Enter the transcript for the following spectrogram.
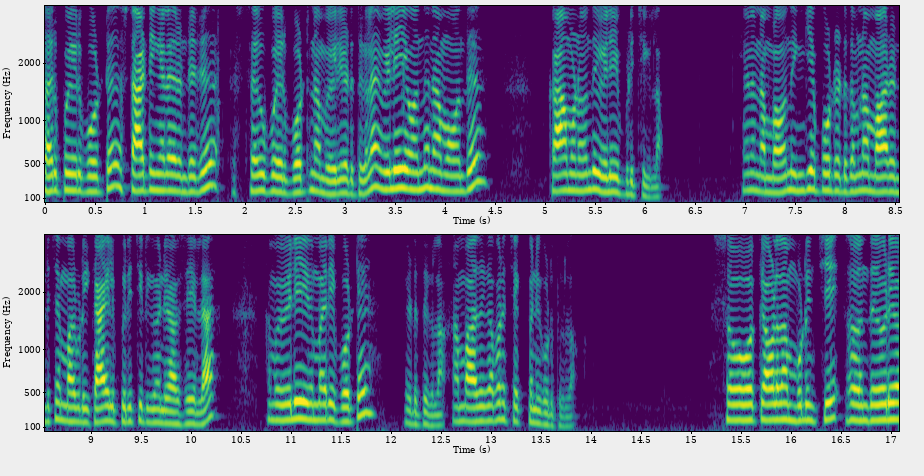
கருப்பயிர் போட்டு ஸ்டார்டிங் ஆயில் ரெண்டு லீடு செவப்பயிர் போட்டு நம்ம வெளியே எடுத்துக்கலாம். வெளியே வந்து நம்ம வந்து காமனை வந்து வெளியே பிடிச்சிக்கலாம். ஏன்னா நம்ம வந்து இங்கேயே போட்டு எடுத்தோம்னா மாறிடுச்சா மறுபடியும் காயில் பிரிச்சு வேண்டிய அவசியம் இல்லை. நம்ம வெளியே இது மாதிரி போட்டு எடுத்துக்கலாம். நம்ம அதுக்கப்புறம் செக் பண்ணி கொடுத்துக்கலாம். ஸோ ஓகே அவ்வளோதான் முடிஞ்சு. ஸோ இந்த வீடியோ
